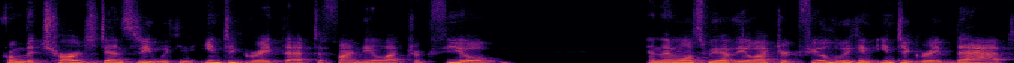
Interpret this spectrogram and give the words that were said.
From the charge density, we can integrate that to find the electric field. And then once we have the electric field, we can integrate that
